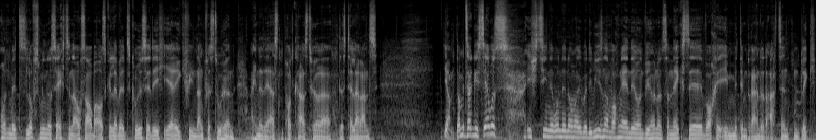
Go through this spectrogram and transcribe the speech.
Und mit Lufts minus 16 auch sauber ausgelevelt. Grüße dich, Erik. Vielen Dank fürs Zuhören. Einer der ersten Podcast-Hörer des Tellerrands. Ja, damit sage ich Servus. Ich ziehe eine Runde nochmal über die Wiesen am Wochenende und wir hören uns dann nächste Woche eben mit dem 318. Blick.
